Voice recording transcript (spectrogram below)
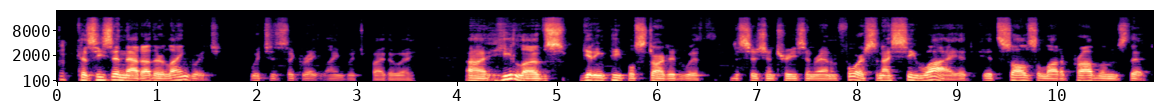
because he's in that other language which is a great language by the way. Uh, he loves getting people started with decision trees and random forests and i see why. It, it solves a lot of problems that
